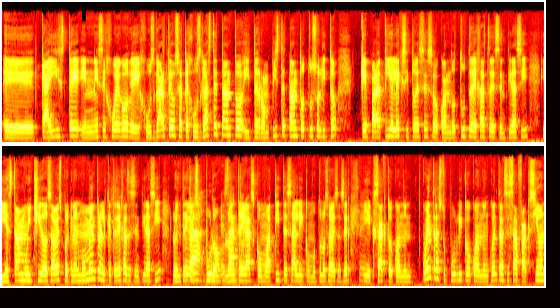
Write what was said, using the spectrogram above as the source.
eh, caíste en ese juego de juzgarte, o sea, te juzgaste tanto y te rompiste tanto tú solito que para ti el éxito es eso, cuando tú te dejaste de sentir así y está muy chido, ¿sabes? Porque en el momento en el que te dejas de sentir así, lo entregas puro, lo entregas como a ti te sale y como tú lo sabes hacer y exacto, cuando encuentras tu público, cuando encuentras esa facción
